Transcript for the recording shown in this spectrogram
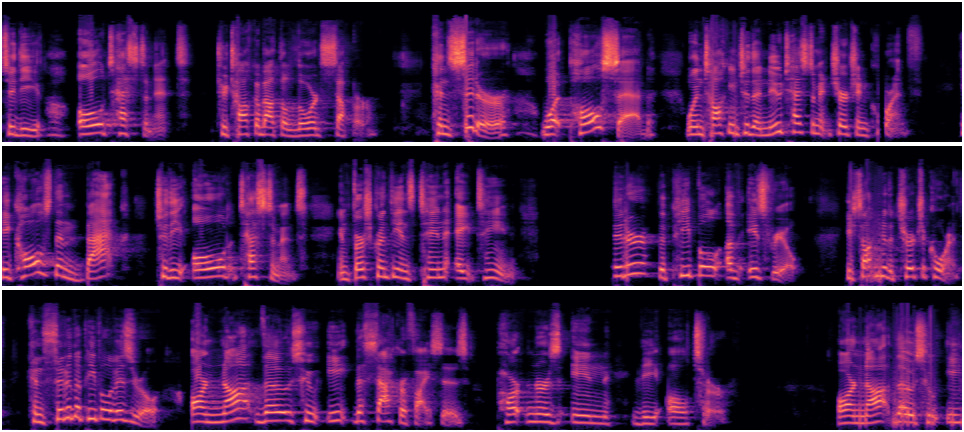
to the Old Testament to talk about the Lord's Supper. Consider what Paul said when talking to the New Testament church in Corinth. He calls them back to the Old Testament in 1 Corinthians 10 18. Consider the people of Israel. He's talking to the church of Corinth. Consider the people of Israel are not those who eat the sacrifices partners in the altar. Are not those who eat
